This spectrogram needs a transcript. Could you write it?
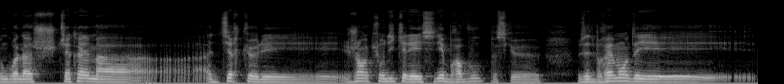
Donc voilà, je tiens quand même à, dire que les gens qui ont dit qu'elle allait signer, bravo, parce que vous êtes vraiment des,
